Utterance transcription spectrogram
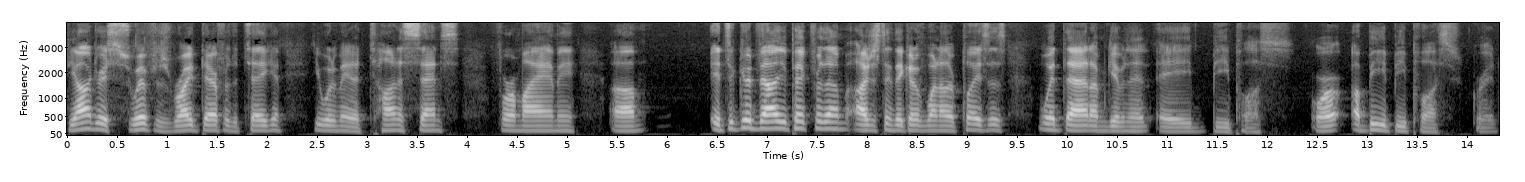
DeAndre Swift is right there for the taking. He would have made a ton of sense for Miami. Um, it's a good value pick for them. I just think they could have went other places. With that, I'm giving it a B plus or a B B plus grade.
